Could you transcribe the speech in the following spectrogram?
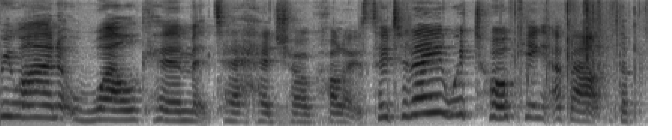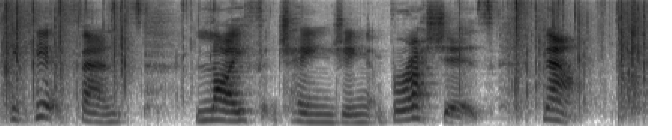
everyone, welcome to Hedgehog Hollow. So today we're talking about the Picket Fence life-changing brushes. Now,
